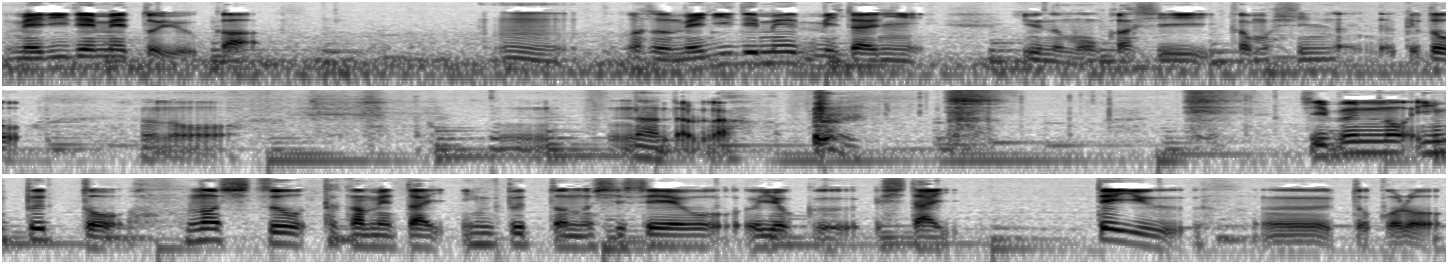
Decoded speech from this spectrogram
うメリデメというかうん。まあそのメリデメみたいに言うのもおかしいかもしんないんだけどそのなんだろうな。自分のインプットの質を高めたいインプットの姿勢を良くしたいっていうところ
